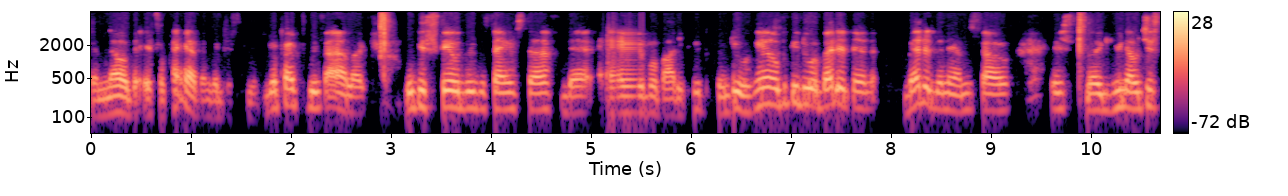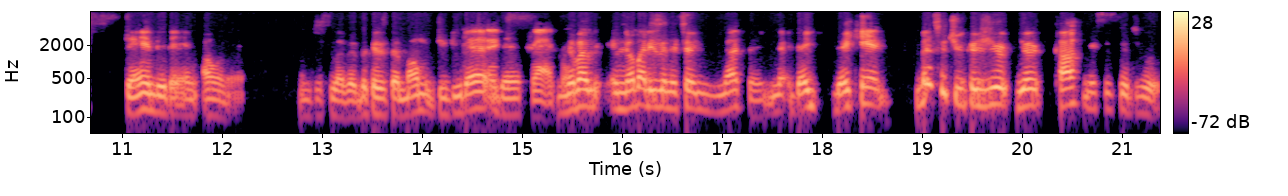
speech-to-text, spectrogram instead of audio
them know that it's okay having a disability. You're perfectly fine. Like we can still do the same stuff that able-bodied people can do. Hell, we can do it better than better than them. So it's like you know, just stand it and own it. And just love it because the moment you do that, exactly. then nobody nobody's gonna tell you nothing. They they can't mess with you because your your confidence is the truth.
